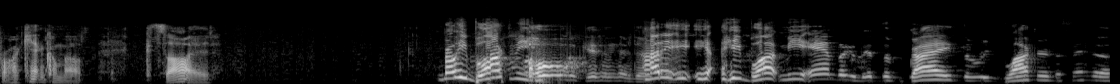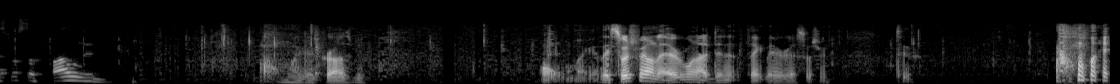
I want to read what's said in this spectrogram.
Bro, I can't come outside. Bro, he blocked me. Oh, get in there, dude. How did he, he? He blocked me and the the, the guy, the re- blocker defender that's supposed to follow him. Oh my god, Crosby. They switched me on to everyone I didn't think they were gonna switch me to. Oh my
